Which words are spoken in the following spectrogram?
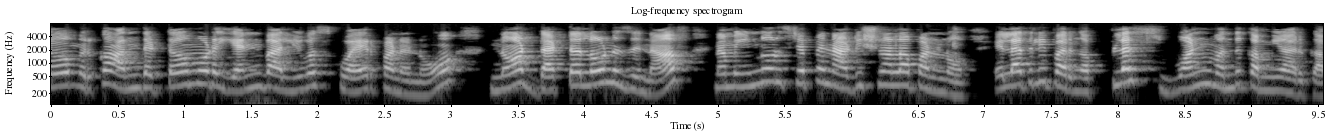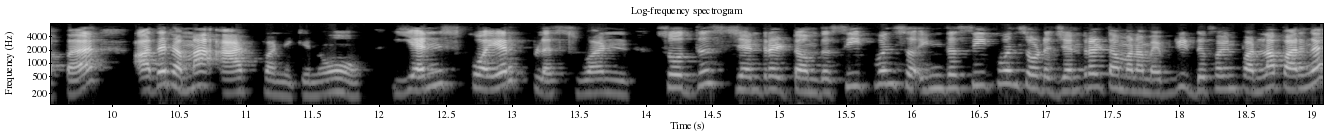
டேர்ம் இருக்கோ அந்த டேர்மோட என் வேல்யூவை ஸ்கொயர் பண்ணணும். Not that alone is enough நம்ம இன்னொரு ஸ்டெப் என்ன அடிஷ்னலா பண்ணணும்? எல்லாத்துலயும் பாருங்க பிளஸ் ஒன் வந்து கம்மியா இருக்கு அப்ப அதை நம்ம ஆட் பண்ணிக்கணும். N square plus one so this general term the sequence இந்த ஓட ஜென்ரல் term நம்ம எப்படி டிஃபைன் பண்ணலாம் பாருங்க?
